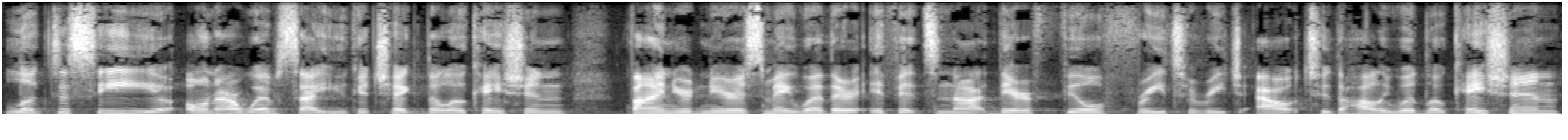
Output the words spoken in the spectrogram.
look to see on our website. You could check the location, find your nearest Mayweather. If it's not there, feel free to reach out to the Hollywood location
